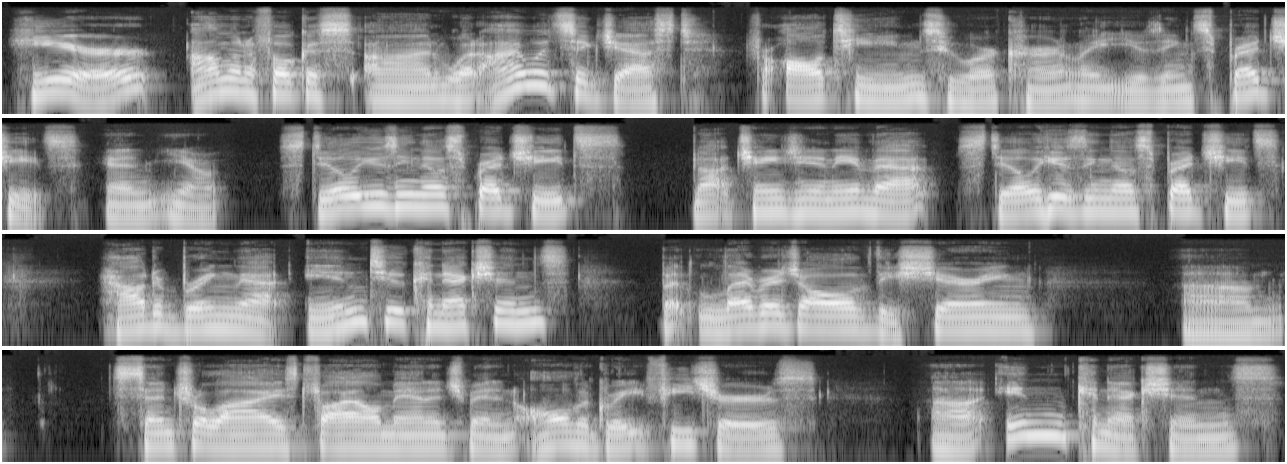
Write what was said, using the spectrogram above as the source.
here I'm going to focus on what I would suggest for all teams who are currently using spreadsheets. And, you know, still using those spreadsheets, not changing any of that, still using those spreadsheets, how to bring that into connections, but leverage all of the sharing, um, centralized file management, and all the great features uh, in connections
